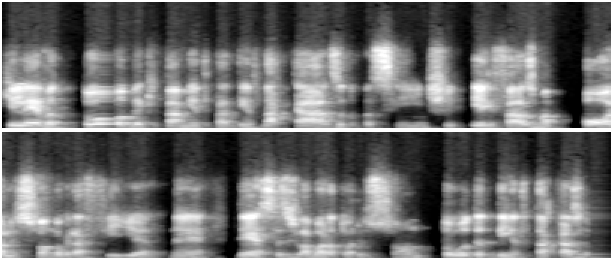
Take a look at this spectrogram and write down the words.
que leva todo o equipamento para dentro da casa do paciente, ele faz uma polissonografia, né, dessas de laboratório de sono, toda dentro da casa do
